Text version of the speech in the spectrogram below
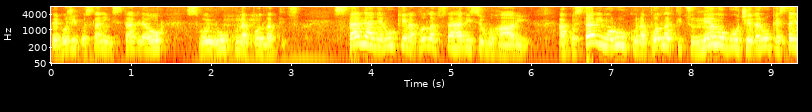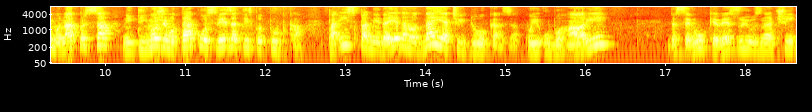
da je Boži poslanik stavljao svoju ruku na podlakticu. Stavljanje ruke na podlakticu, taj hadis je u Buhari. Ako stavimo ruku na podlakticu, nemoguće da ruke stavimo na prsa, niti ih možemo tako svezati ispod pupka. Pa ispadne da je jedan od najjačih dokaza koji u Buhari da se ruke vezuju, znači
